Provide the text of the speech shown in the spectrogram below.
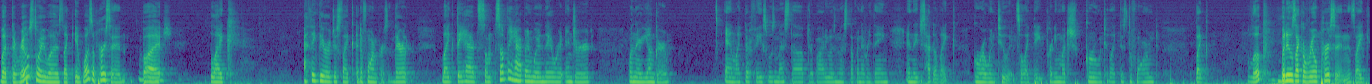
But the real story was like it was a person, oh but gosh. like I think they were just like a deformed person. They're like they had some something happened when they were injured when they're younger and like their face was messed up their body was messed up and everything and they just had to like grow into it. So like they pretty much grew into like this deformed like look but it was like a real person. It's like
